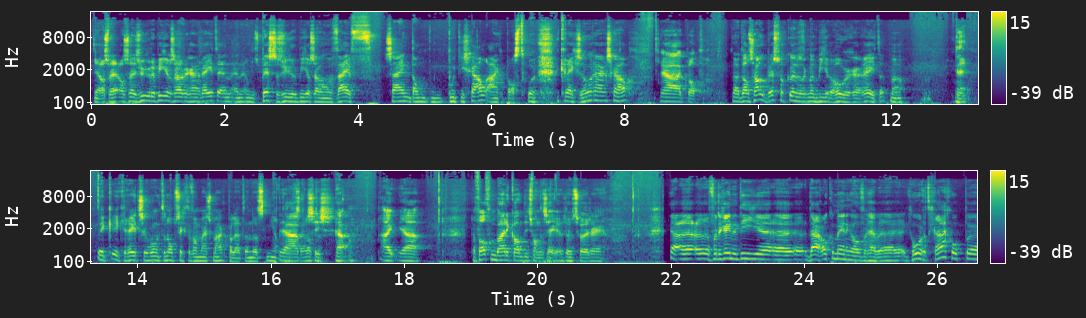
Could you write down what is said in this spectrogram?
ja als, wij, als wij zure bier zouden gaan reten en, en ons beste zure bier zou een 5 zijn, dan moet die schaal aangepast worden. Dan krijg je zo'n rare schaal. Ja, klopt. Nou, dan zou het best wel kunnen dat ik mijn bieren hoger ga reten, maar Nee. ik, ik reed ze gewoon ten opzichte van mijn smaakpalet en dat is niet altijd Ja, hetzelfde. precies. Ja. Ai- ja. Er valt van beide kanten iets van te zeggen, zo zou ik zeggen. Ja, eh, eh, voor degenen die eh, eh, daar ook een mening over hebben, eh, ik hoor het graag op eh,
